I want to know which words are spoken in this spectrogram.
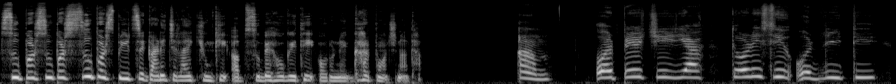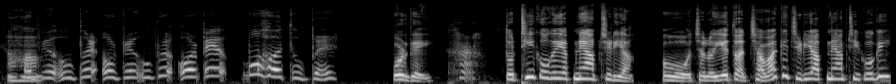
सुपर सुपर सुपर स्पीड से गाड़ी चलाई क्योंकि अब सुबह हो गई थी और उन्हें घर पहुँचना था। um, और फिर चिड़िया थोड़ी सी उड़ रही थी। हाँ। और फिर ऊपर और फिर ऊपर और फिर बहुत ऊपर। उड़ गई। हाँ। तो ठीक हो गई अपने आप चिड़िया। ओ चलो ये तो अच्छा हुआ कि चिड़िया अपने आप ठीक हो गई।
